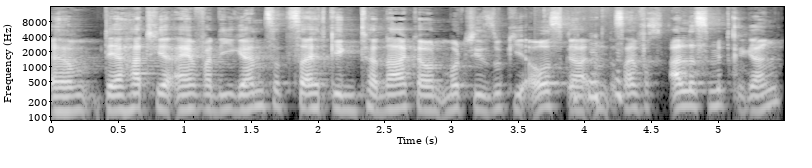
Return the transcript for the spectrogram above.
Ähm, der hat hier einfach die ganze Zeit gegen Tanaka und Mochizuki ausgehalten und ist einfach alles mitgegangen.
